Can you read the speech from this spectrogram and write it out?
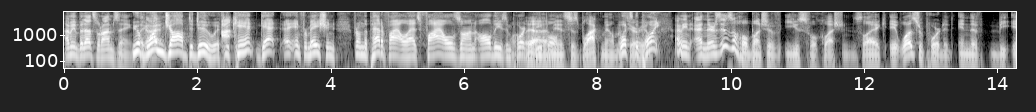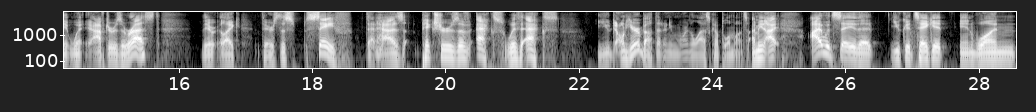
I mean, but that's what I'm saying. You have Like, one I- job to do. If you can't get uh, information from the pedophile who has files on all these important yeah, people, I mean, it's just blackmail material. What's the point? I mean, and there's is a whole bunch of useful questions. Like it was reported in the be- it went after his arrest. There, like, there's this safe that has pictures of X with X. You don't hear about that anymore in the last couple of months. I mean, I I would say that you could take it in one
